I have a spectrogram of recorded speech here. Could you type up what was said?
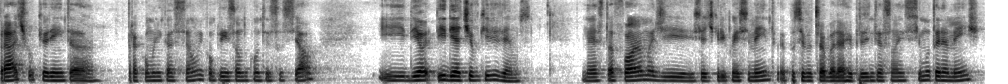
prático que orienta para a comunicação e compreensão do contexto social e ideativo que vivemos. Nesta forma de se adquirir conhecimento, é possível trabalhar representações simultaneamente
